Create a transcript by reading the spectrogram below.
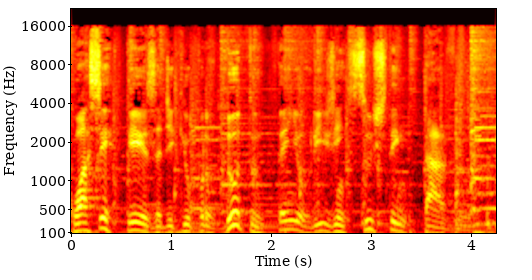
com a certeza de que o produto tem origem sustentável.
